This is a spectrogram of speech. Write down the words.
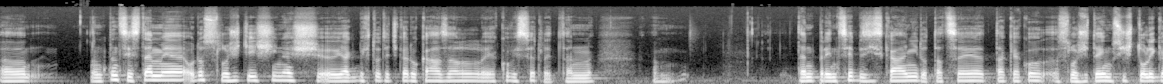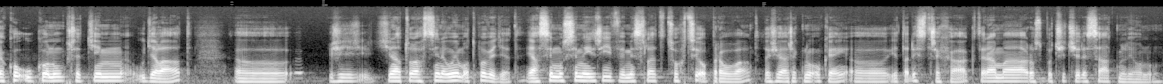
Uh, ten systém je o dost složitější, než jak bych to teďka dokázal jako vysvětlit. Ten, um, ten princip získání dotace je tak jako složitý, musíš tolik jako úkonů předtím udělat, uh, že ti na to vlastně neumím odpovědět. Já si musím nejdřív vymyslet, co chci opravovat, takže já řeknu, OK, uh, je tady střecha, která má rozpočet 60 milionů.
